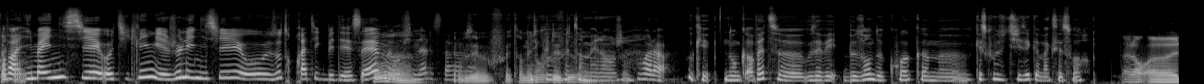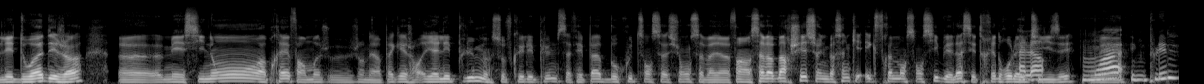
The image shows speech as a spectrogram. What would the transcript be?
Enfin, il m'a initié au tickling et je l'ai initié aux autres pratiques BDSM. Ah. Au final, ça. vous, avez- vous faites un Du mélange coup, des vous faites deux. un mélange. Voilà. Ok. Donc en fait, euh, vous avez besoin de quoi comme euh, Qu'est-ce que vous utilisez comme accessoire? Alors euh, les doigts déjà, euh, mais sinon après, enfin moi je- j'en ai un paquet. Genre il y a les plumes, sauf que les plumes ça fait pas beaucoup de sensations. Ça va, enfin ça va marcher sur une personne qui est extrêmement sensible et là c'est très drôle à Alors, utiliser. Moi, une plume,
